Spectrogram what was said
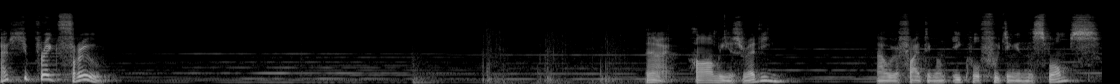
How did you break through? Army is ready. Now we're fighting on equal footing in the swamps.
